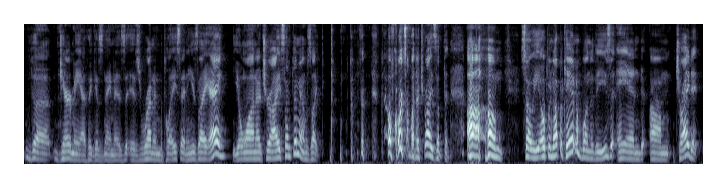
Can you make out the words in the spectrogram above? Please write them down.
the Jeremy, I think his name is, is running the place, and he's like, "Hey, you want to try something?" I was like, "Of course, I want to try something." Um, so he opened up a can of one of these and um, tried it.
